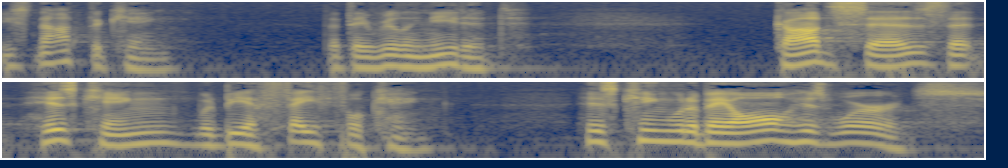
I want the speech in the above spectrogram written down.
He's not the king that they really needed. God says that his king would be a faithful king. His king would obey all his words.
